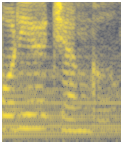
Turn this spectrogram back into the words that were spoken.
Audio Jungle.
